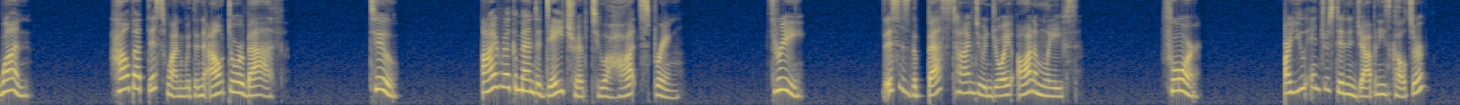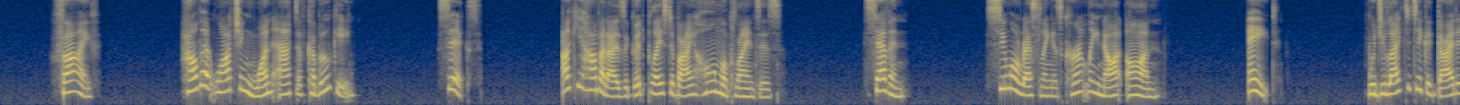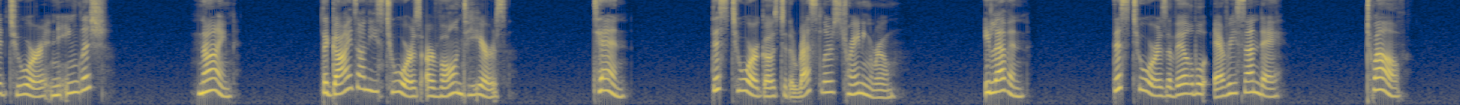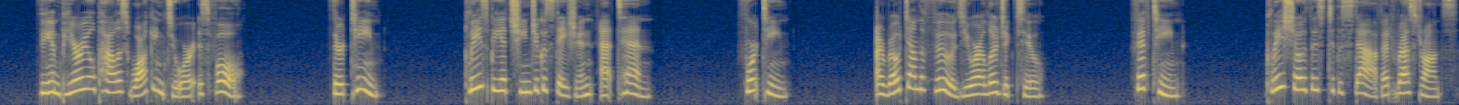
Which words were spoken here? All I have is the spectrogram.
1. How about this one with an outdoor bath? 2. I recommend a day trip to a hot spring. 3. This is the best time to enjoy autumn leaves. 4. Are you interested in Japanese culture? 5. How about watching one act of kabuki? 6. Akihabara is a good place to buy home appliances. 7. Sumo wrestling is currently not on. 8. Would you like to take a guided tour in English? 9. The guides on these tours are volunteers. 10. This tour goes to the wrestler's training room. 11. This tour is available every Sunday. 12. The Imperial Palace walking tour is full. 13. Please be at Shinjuku Station at 10. 14. I wrote down the foods you are allergic to. 15. Please show this to the staff at restaurants.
